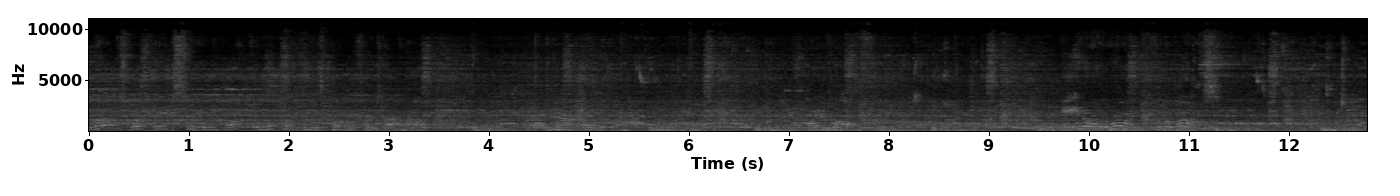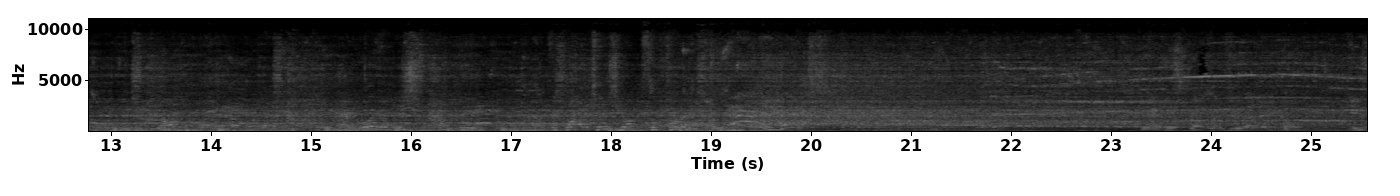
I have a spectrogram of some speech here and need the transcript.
loves what they've seen. What it looked like he was calling for timeout. Apparently, played wrong. Yeah, he's struggling through that ankle. He's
